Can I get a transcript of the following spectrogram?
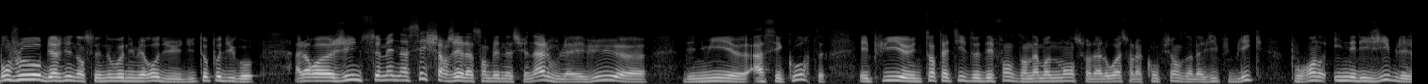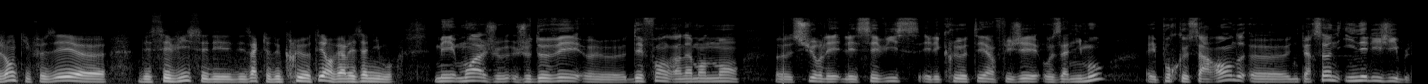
Bonjour, bienvenue dans ce nouveau numéro du, Topo d'Hugo. Alors euh, j'ai une semaine assez chargée à l'Assemblée nationale, vous l'avez vu, euh, des nuits euh, assez courtes, et puis une tentative de défense d'un amendement sur la loi sur la confiance dans la vie publique pour rendre inéligibles les gens qui faisaient des sévices et des, actes de cruauté envers les animaux. Mais moi, je, devais défendre un amendement sur les, les, sévices et les cruautés infligées aux animaux, et pour que ça rende une personne inéligible.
